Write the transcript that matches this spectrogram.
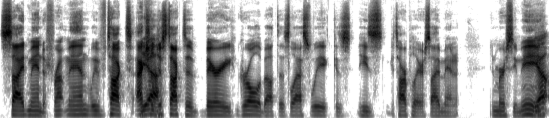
sideman to frontman? We've talked actually Yeah. just talked to Barry Graul about this last week because he's guitar player sideman in MercyMe. Yeah.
